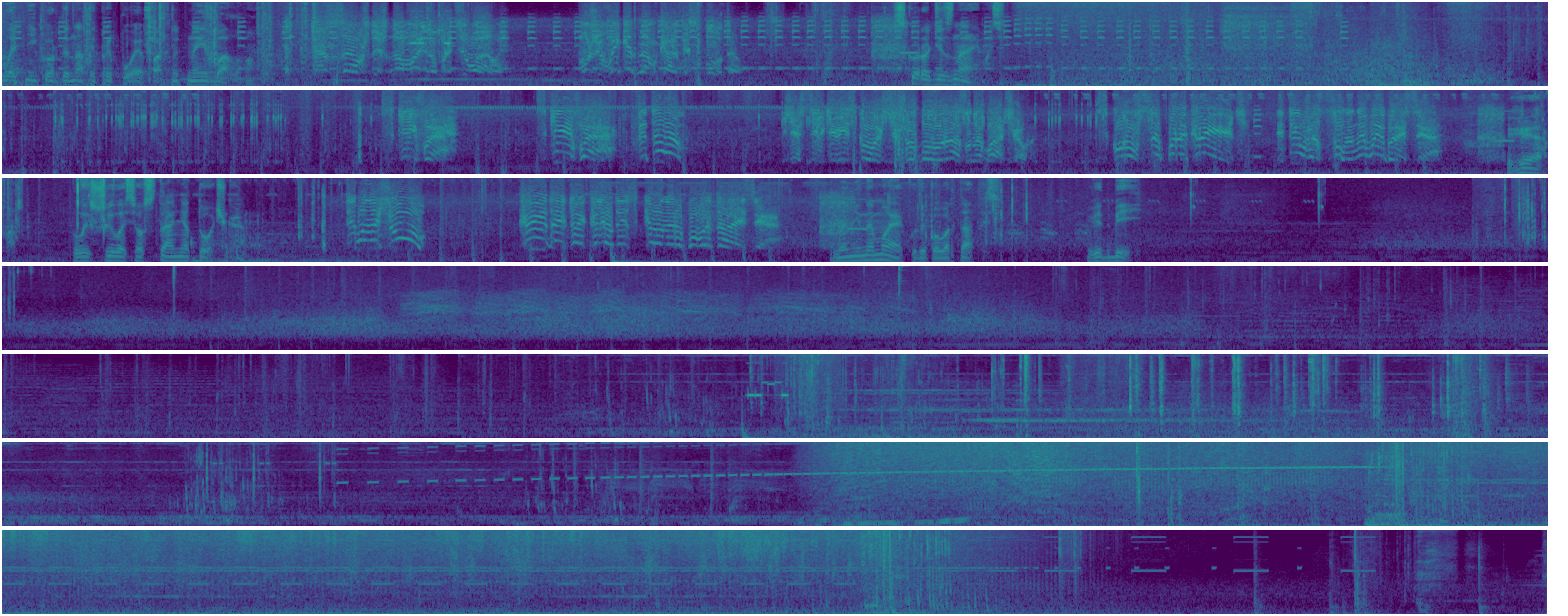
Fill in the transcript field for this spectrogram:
Блатні координати припоя пахнуть наїбалово. Та завжди ж нормально працювали. Може, викид нам карти сплутав? Скоро дізнаємось. Лишилась остання точка. Ти мене чув? Кидай той клятий сканер і повертайся! Мені немає куди повертатись. Відбій.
